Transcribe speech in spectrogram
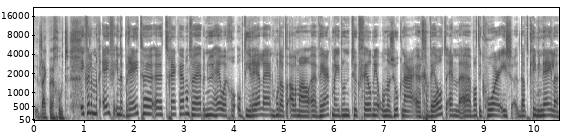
lijkt mij goed. Ik wil hem nog even in de breedte uh, trekken. Want we hebben nu heel erg op die rellen en hoe dat allemaal uh, werkt. Maar je doet natuurlijk veel meer onderzoek naar geweld. En wat ik hoor is dat criminelen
